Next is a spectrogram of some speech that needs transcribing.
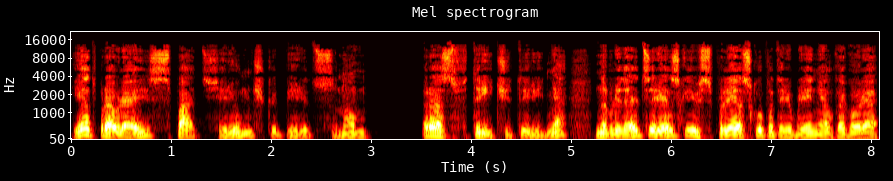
и отправляясь спать, рюмочка перед сном. Раз в три-четыре дня наблюдается резкий всплеск употребления алкоголя.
